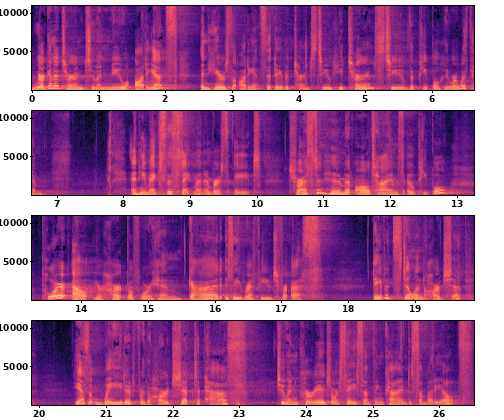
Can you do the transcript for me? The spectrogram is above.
we're going to turn to a new audience. And here's the audience that David turns to he turns to the people who are with him. And he makes this statement in verse 8 Trust in him at all times, O people. Pour out your heart before him. God is a refuge for us. David's still in the hardship. He hasn't waited for the hardship to pass to encourage or say something kind to somebody else.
